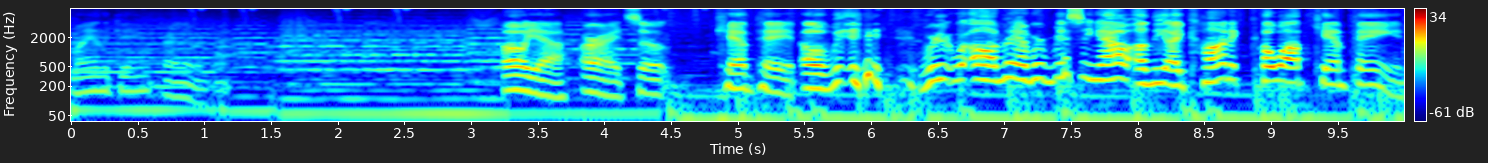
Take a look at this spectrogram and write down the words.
Am I in the game? All right, there we go. Oh yeah. All right. So campaign. Oh, we, we're, we're oh man, we're missing out on the iconic co-op campaign.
